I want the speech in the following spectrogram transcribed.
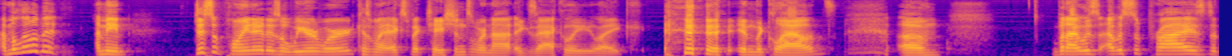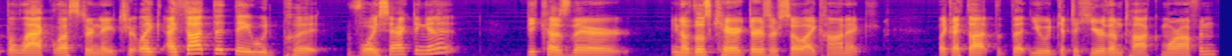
I'm a little bit. I mean, disappointed is a weird word because my expectations were not exactly like in the clouds. Um, but I was I was surprised at the lackluster nature. Like I thought that they would put voice acting in it because they're you know those characters are so iconic. Like I thought that, that you would get to hear them talk more often.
